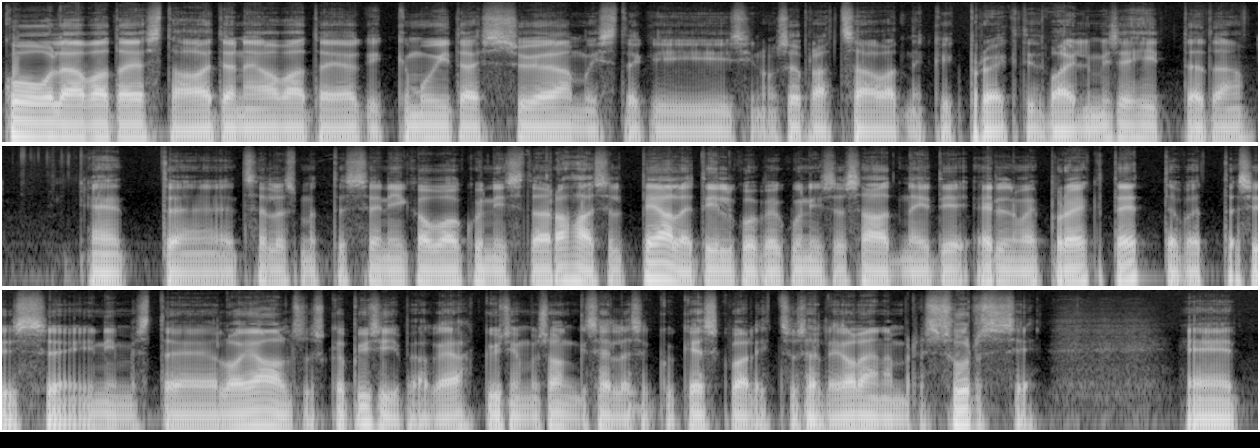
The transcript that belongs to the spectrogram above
koole avada ja staadione avada ja kõiki muid asju ja mõistagi sinu sõbrad saavad need kõik projektid valmis ehitada et, et selles mõttes senikaua, kuni seda raha sealt peale tilgub ja kuni sa saad neid erinevaid projekte ette võtta, siis inimeste lojaalsus ka püsib, aga jah, küsimus ongi selles, et kui keskvalitsusel ei ole enam ressurssi, et,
